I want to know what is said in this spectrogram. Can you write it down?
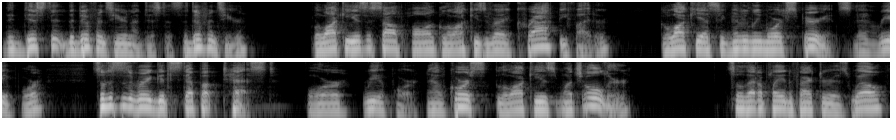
the distant the difference here, not distance, the difference here. Glowacki is a southpaw. Glowacki is a very crafty fighter. Glowacki has significantly more experience than Riakporhe. So this is a very good step up test for Riakporhe. Now, of course, Glowacki is much older, so that'll play into factor as well.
